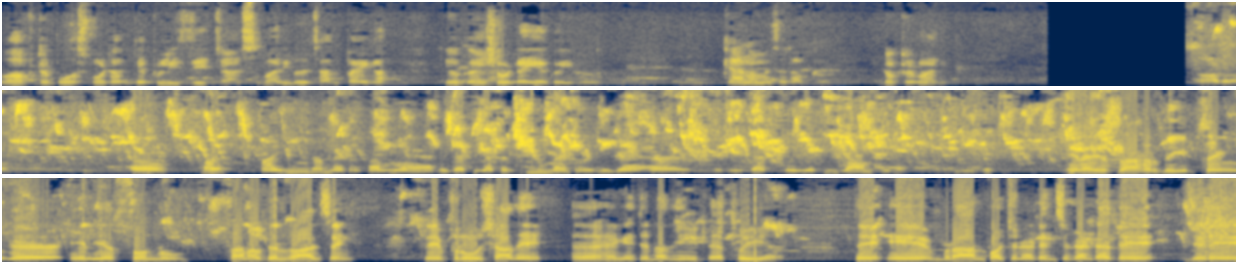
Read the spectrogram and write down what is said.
ਉਹ ਆਫਟਰ ਪੋਸਟਮਾਰਟਮ ਤੇ ਪੁਲਿਸ ਦੀ ਜਾਂਚ ਤੋਂ ਬਾਅਦ ਹੀ ਪਤਾ ਚੱਲ ਪਾਏਗਾ ਕਿ ਉਹ ਗਨ ਸ਼ਾਟ ਹੈ ਜਾਂ ਕੋਈ ਹੋਰ क्या नाम है सर आपका ਡਾਕਟਰ ਮਾਨਿਕ ਫਾਇਰਿੰਗ ਦਾ ਮੈਟਰ ਸਾਹਮਣੇ ਆਇਆ ਹੈਗਾ ਕਿ ਸਰ ਕੀ ਮੈਟਰ ਹੈਗਾ ਜਿਹੜੀ ਡੈਥ ਹੋਈ ਹੈ, ਕੀ ਨਾਮ ਹੈਗਾ ਇਹਨਾਂ ਜੀ sir Hardeep Singh alias Sonu son of Dilraj Singh ਤੇ ਫਿਰੋਜ਼ ਸ਼ਾਹ ਦੇ ਹੈਗੇ ਜਿਨ੍ਹਾਂ ਦੀ ਡੈਥ ਹੋਈ ਆ ਤੇ ਇਹ ਬੜਾ ਅਨਫੋਰਚੂਨੇਟ ਇਨਸੀਡੈਂਟ ਹੈ ਤੇ ਜਿਹੜੇ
